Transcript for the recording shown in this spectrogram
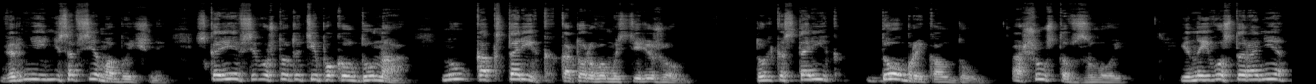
Вернее, не совсем обычный. Скорее всего, что-то типа колдуна. Ну, как старик, которого мы стережем. Только старик – добрый колдун, а Шустов – злой. И на его стороне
